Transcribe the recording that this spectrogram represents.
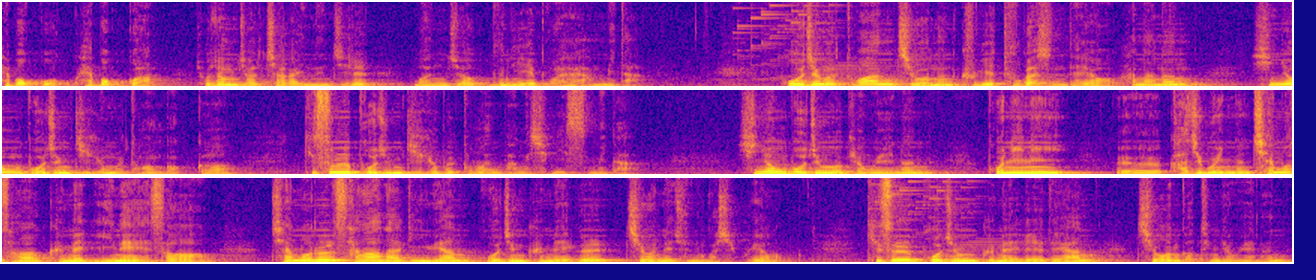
회복, 회복과 조정 절차가 있는지를 먼저 문의해 보아야 합니다. 보증을 통한 지원은 크게 두 가지인데요. 하나는 신용보증기금을 통한 것과 기술보증기금을 통한 방식이 있습니다. 신용보증의 경우에는 본인이 어, 가지고 있는 채무 상환 금액 이내에서 채무를 상환하기 위한 보증 금액을 지원해 주는 것이고요. 기술 보증 금액에 대한 지원 같은 경우에는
